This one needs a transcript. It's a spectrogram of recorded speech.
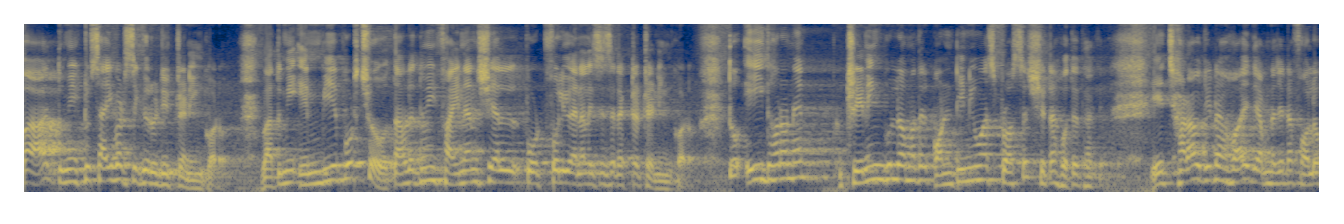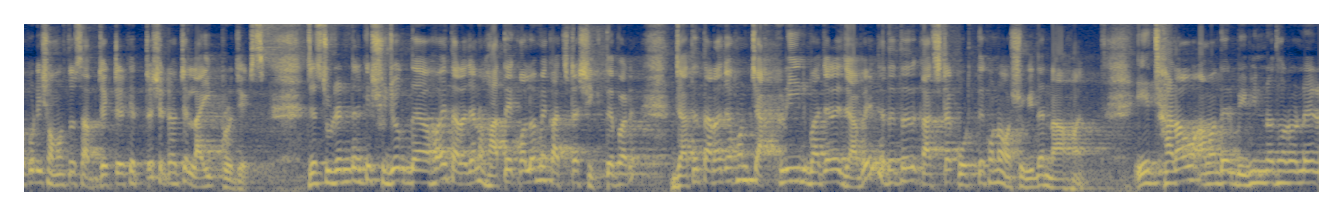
বা তুমি একটু সাইবার সিকিউরিটির ট্রেনিং করো, বা তুমি এম পড়ছো তাহলে তুমি ফাইন্যান্সিয়াল পোর্টফোলিও অ্যানালিসিসের একটা ট্রেনিং করো। তো এই ধরনের ট্রেনিংগুলো আমাদের কন্টিনিউয়াস প্রসেস সেটা হতে থাকে। এছাড়াও যেটা হয় যে আমরা যেটা ফলো করি সমস্ত সাবজেক্টের ক্ষেত্রে সেটা হচ্ছে লাইভ প্রজেক্টস যে স্টুডেন্টদেরকে সুযোগ দেওয়া হয় তারা যেন হাতে কলমে কাজটা শিখতে পারে, যাতে তারা যখন চাকরির বাজারে যাবে যাতে তাদের কাজটা করতে কোনো অসুবিধা না হয়। এছাড়াও আমাদের বিভিন্ন ধরনের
